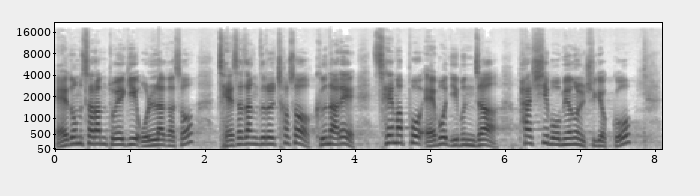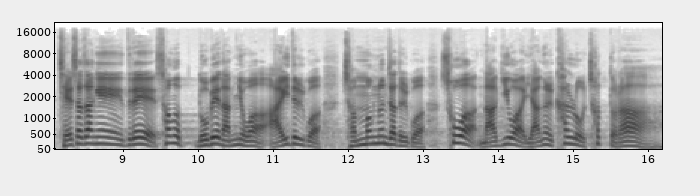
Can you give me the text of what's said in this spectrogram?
에돔 사람 도액이 올라가서 제사장들을 쳐서 그날에 세마포 에봇 입은 자 85명을 죽였고 제사장들의 성읍 노베 남녀와 아이들과 젖 먹는 자들과 소와 나귀와 양을 칼로 쳤더라.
